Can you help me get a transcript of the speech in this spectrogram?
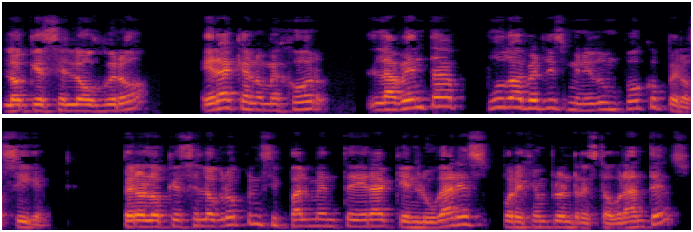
lo que se logró era que a lo mejor la venta pudo haber disminuido un poco, pero sigue. Pero lo que se logró principalmente era que en lugares, por ejemplo, en restaurantes,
